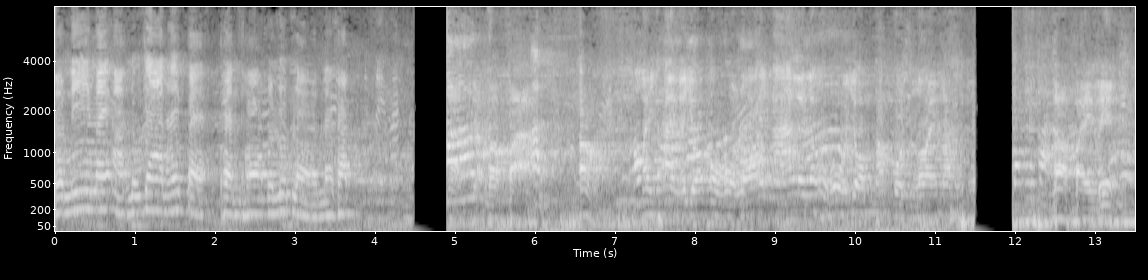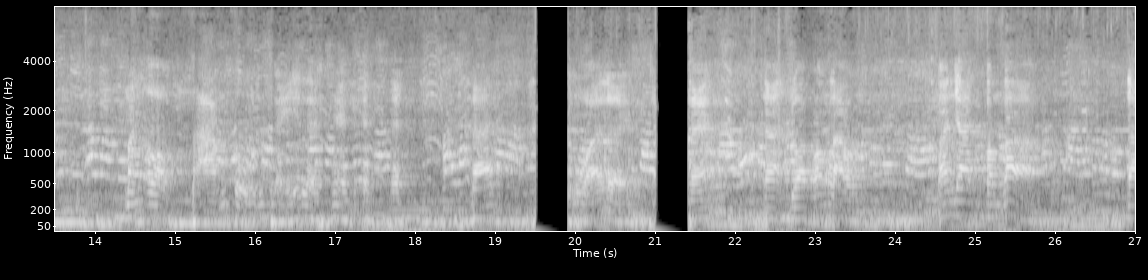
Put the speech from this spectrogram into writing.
บนนี้ไม่อนุญาตให้แปะแผ่นทองบนรูปหล่อนะครับ อย่ามาป่าอ้าวไม่ใช่แล้วโยมโอ้โหร้อยนานเลยแล้วโอ้โหโยมทำบุญร้อยนะเราไปเล่น มันออกสามศูนย์เฉยเลยนะหัวเลยนะนะดวงของเราปัญญาผมก็จะ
